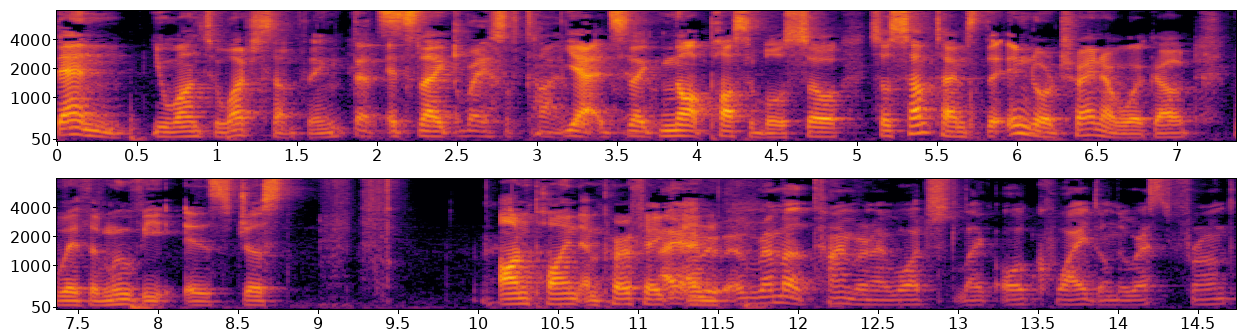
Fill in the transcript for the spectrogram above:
then you want to watch something That's it's like a waste of time. yeah it's like not possible so so sometimes the indoor trainer workout with a movie is just on point and perfect I, and I remember a time when I watched like All Quiet on the West Front,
